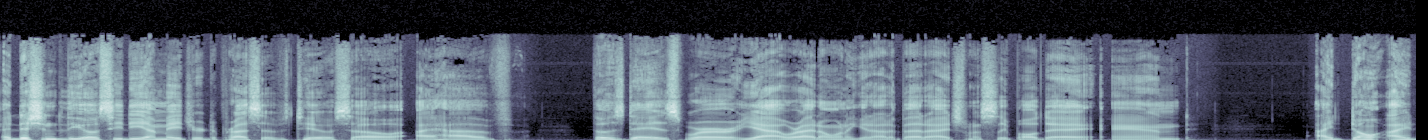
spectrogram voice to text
addition to the OCD, I'm major depressive too. So I have those days where, yeah, where I don't want to get out of bed. I just want to sleep all day, and I don't. I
